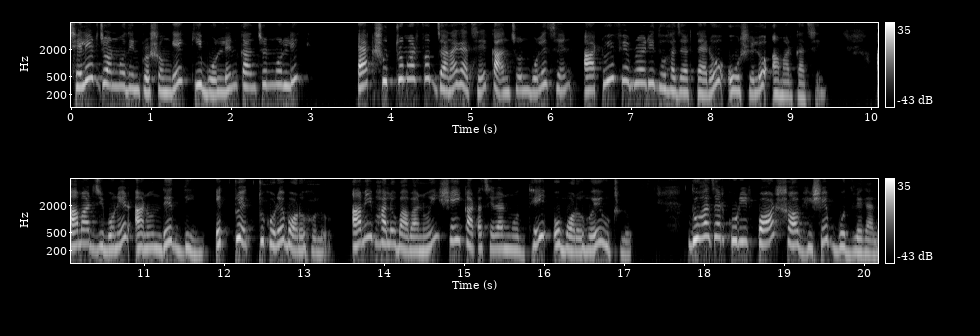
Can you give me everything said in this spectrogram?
ছেলের জন্মদিন প্রসঙ্গে কি বললেন কাঞ্চন মল্লিক? এক সূত্র মারফত জানা গেছে, কাঞ্চন বলেছেন, আটই ফেব্রুয়ারি দু হাজার তেরো ওষ এলো আমার কাছে। আমার জীবনের আনন্দের দিন, একটু একটু করে বড় হলো। আমি ভালো বাবা নই, সেই কাটাছেড়ার মধ্যেই ও বড় হয়ে উঠল। দু হাজার কুড়ির পর সব হিসেব বদলে গেল।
